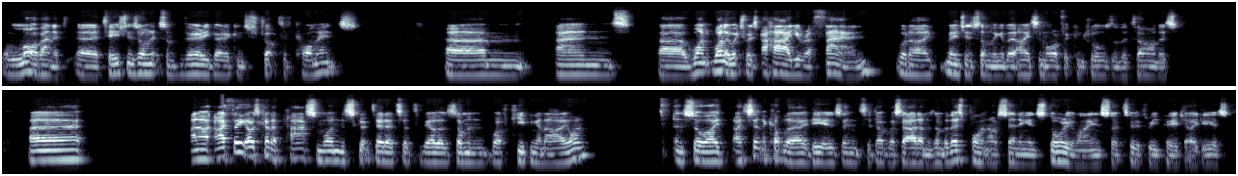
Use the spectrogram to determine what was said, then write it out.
lot of annotations on it, some very, very constructive comments. Um, and uh, one, one of which was, aha, you're a fan, when I mentioned something about isomorphic controls of the TARDIS. Uh, and I, I, think I was kind of passing one script editor to the other, someone worth keeping an eye on. And so I, I sent a couple of ideas into Douglas Adams. And by this point, I was sending in storylines, so two or three page ideas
